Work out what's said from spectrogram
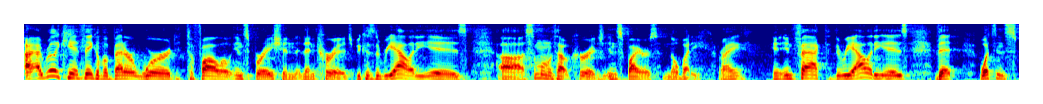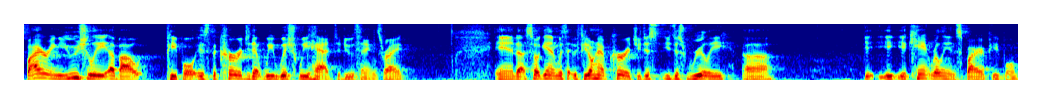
I I really can't think of a better word to follow inspiration than courage because the reality is uh, someone without courage inspires nobody, right? In, in fact, the reality is that what's inspiring usually about people is the courage that we wish we had to do things, right? And uh, so again, with, if you don't have courage, you just, you just really, uh, you, you can't really inspire people.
